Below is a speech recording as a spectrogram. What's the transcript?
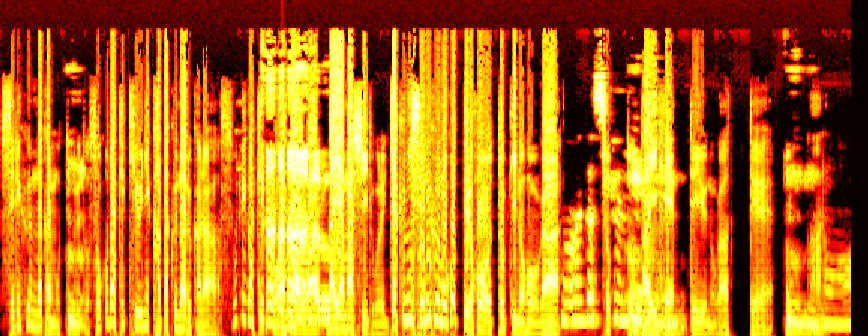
セリフの中に持ってくると、うん。そこだけ急に硬くなるから、それが結構 悩ましいところ。で、逆にセリフ残ってる方、時の方が、まあ、ちょ。っと大変っていうのがあって、うん、あのー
